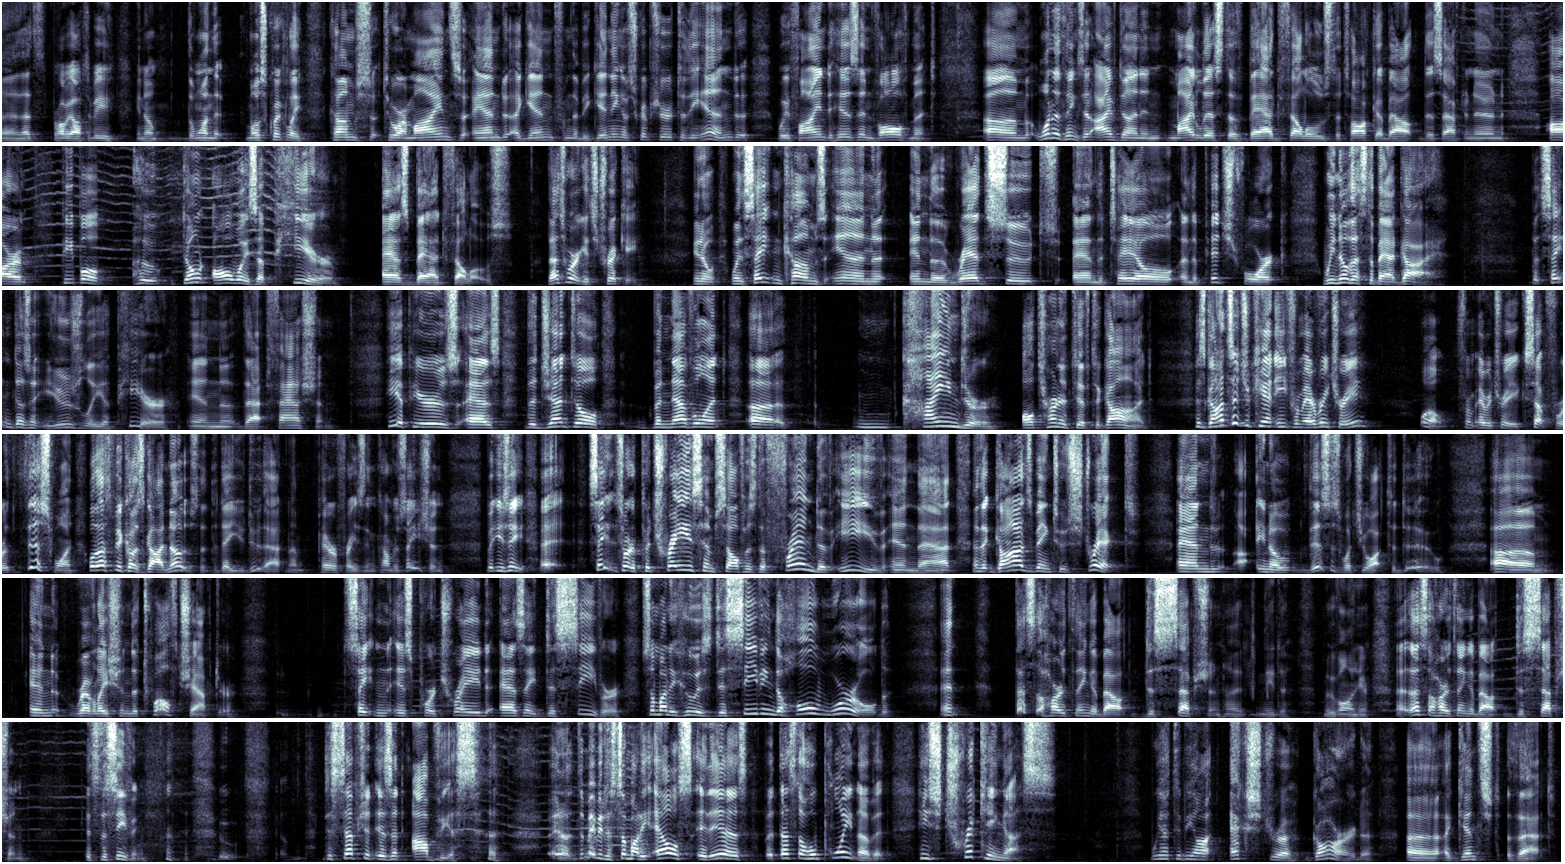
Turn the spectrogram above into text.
Uh, that's probably ought to be, you know, the one that most quickly comes to our minds. And again, from the beginning of Scripture to the end, we find his involvement. Um, one of the things that I've done in my list of bad fellows to talk about this afternoon are people who don't always appear as bad fellows. That's where it gets tricky. You know, when Satan comes in in the red suit and the tail and the pitchfork, we know that's the bad guy. But Satan doesn't usually appear in that fashion. He appears as the gentle, benevolent, uh, kinder alternative to God. Has God said you can't eat from every tree? Well, from every tree except for this one. Well, that's because God knows that the day you do that, and I'm paraphrasing the conversation. But you see, uh, Satan sort of portrays himself as the friend of Eve in that, and that God's being too strict and, uh, you know, this is what you ought to do. Um, in Revelation, the 12th chapter, Satan is portrayed as a deceiver, somebody who is deceiving the whole world. And that's the hard thing about deception. I need to move on here. Uh, that's the hard thing about deception. It's deceiving. deception isn't obvious. You know, maybe to somebody else it is, but that's the whole point of it. He's tricking us. We have to be on extra guard uh, against that.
